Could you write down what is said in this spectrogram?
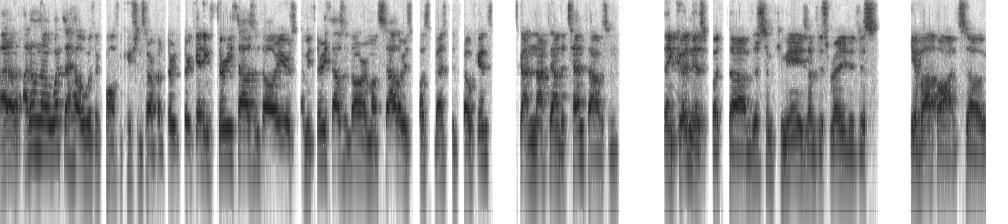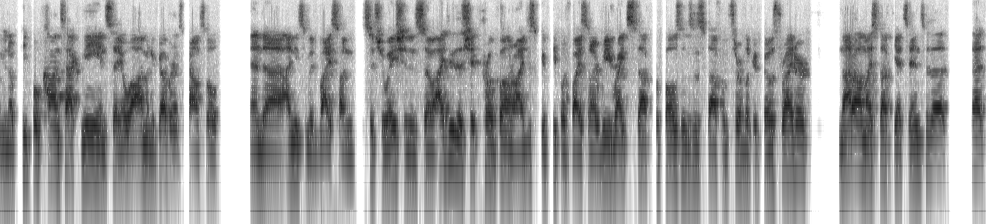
I don't I don't know what the hell what their qualifications are, but they're they're getting thirty thousand dollar years. I mean thirty thousand dollar a month salaries plus vested tokens. It's gotten knocked down to ten thousand. Thank goodness. But um, there's some communities I'm just ready to just give up on. So, you know, people contact me and say, oh, well, I'm in a governance council and uh, I need some advice on situation. And so I do this shit pro bono. I just give people advice and I rewrite stuff, proposals and stuff. I'm sort of like a ghostwriter. Not all my stuff gets into the, that,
